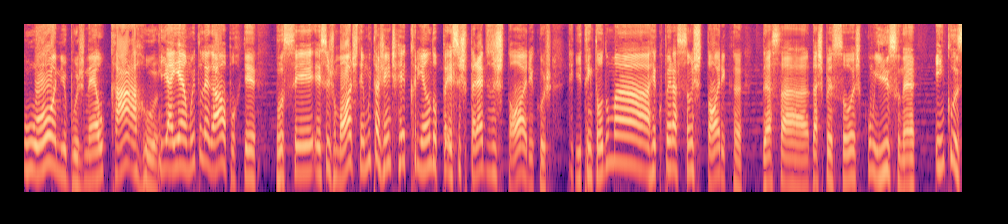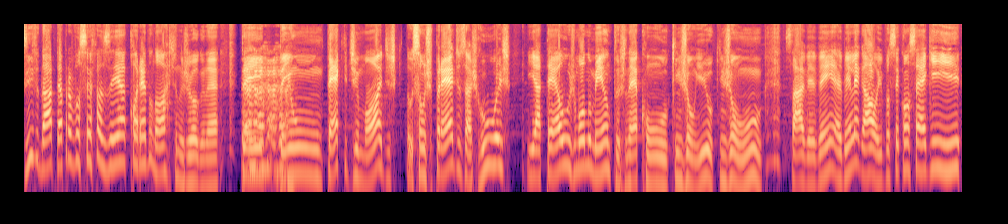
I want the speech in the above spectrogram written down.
o ônibus, né? O carro. E aí é muito legal, porque você. Esses mods tem muita gente recriando esses prédios históricos. E tem toda uma recuperação histórica dessa, das pessoas com isso, né? Inclusive dá até para você fazer a Coreia do Norte no jogo, né? Tem, tem um pack de mods, são os prédios, as ruas e até os monumentos, né? Com o Kim Jong-il, Kim Jong-un, sabe? É bem, é bem legal. E você consegue ir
